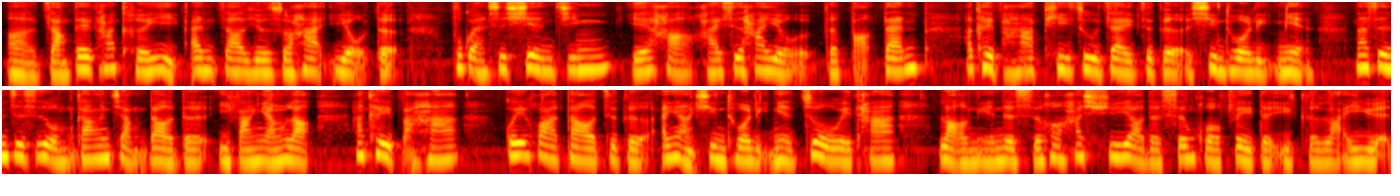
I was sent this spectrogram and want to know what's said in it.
呃，长辈他可以按照就是说他有的，不管是现金也好，还是他有的保单，他可以把它批注在这个信托里面。那甚至是我们刚刚讲到的以房养老，他可以把它。规划到这个安养信托里面，作为他老年的时候他需要的生活费的一个来源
